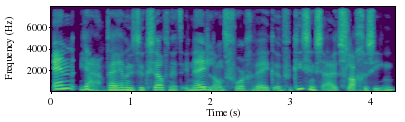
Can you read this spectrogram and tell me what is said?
En ja, wij hebben natuurlijk zelf net in Nederland vorige week een verkiezingsuitslag gezien.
